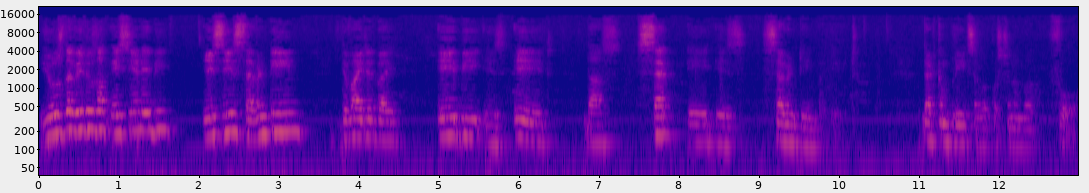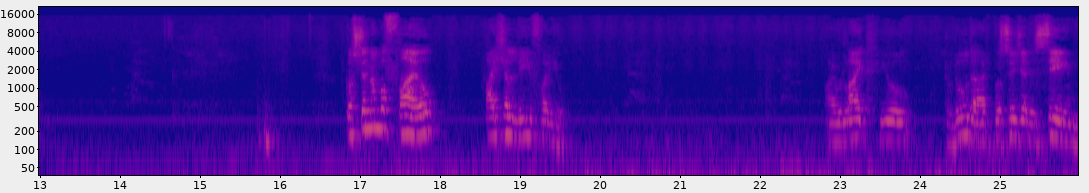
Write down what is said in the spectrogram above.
Use the values of AC and AB. AC is 17 divided by AB is 8. Thus, sec A is 17 by 8. That completes our question number 4. Question number 5 I shall leave for you. I would like you to do that. Procedure is same.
